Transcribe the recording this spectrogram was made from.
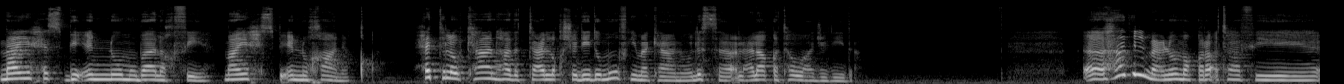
ما يحس بأنه مبالغ فيه ما يحس بأنه خانق. حتى لو كان هذا التعلق شديد ومو في مكانه لسه العلاقة توها جديدة. آه هذه المعلومة قرأتها في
